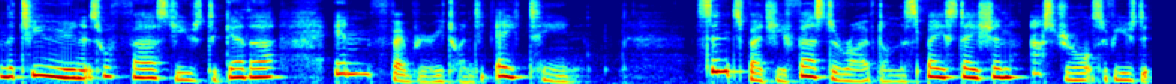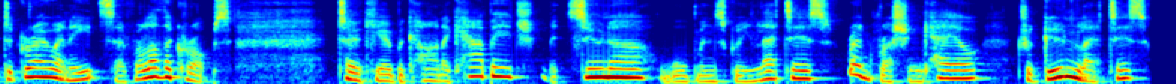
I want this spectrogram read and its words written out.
and the two units were first used together in February 2018. Since veggie first arrived on the space station, astronauts have used it to grow and eat several other crops. Tokyo Bekana cabbage, Mizuna, Waldman's green lettuce, red Russian kale, dragoon lettuce,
